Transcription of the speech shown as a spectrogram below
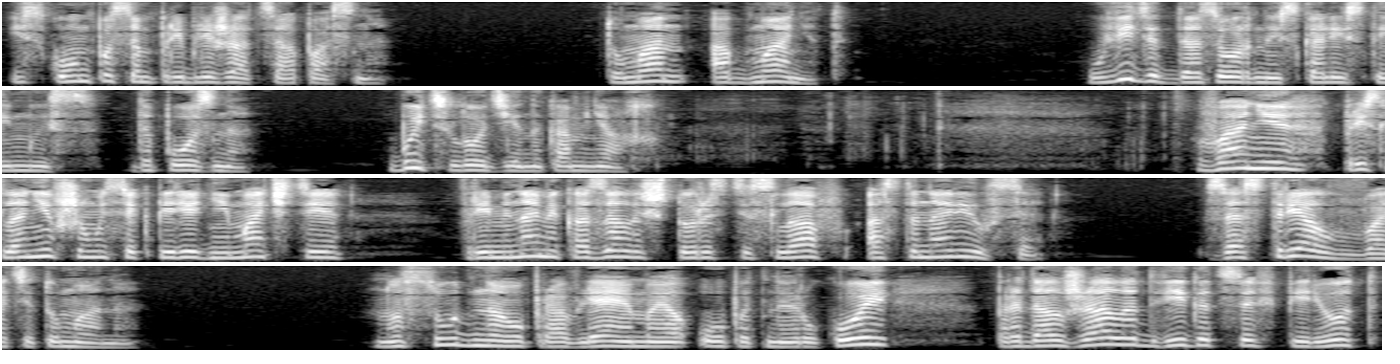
и с компасом приближаться опасно. Туман обманет. Увидит дозорный скалистый мыс, да поздно. Быть лодье на камнях. Ване, прислонившемуся к передней мачте, временами казалось, что Ростислав остановился, застрял в вате тумана. Но судно, управляемое опытной рукой, продолжала двигаться вперед,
